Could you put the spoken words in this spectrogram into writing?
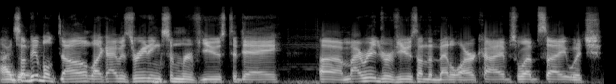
I do. Some people don't. Like I was reading some reviews today. Um, I read reviews on the Metal Archives website, which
